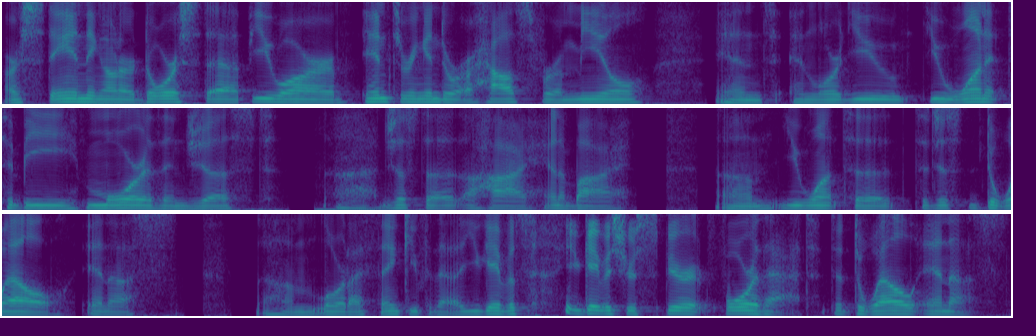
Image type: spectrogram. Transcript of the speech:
are standing on our doorstep, you are entering into our house for a meal and and Lord, you you want it to be more than just uh, just a, a hi and a bye. Um, you want to to just dwell in us, um, Lord. I thank you for that. You gave us you gave us your Spirit for that to dwell in us.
